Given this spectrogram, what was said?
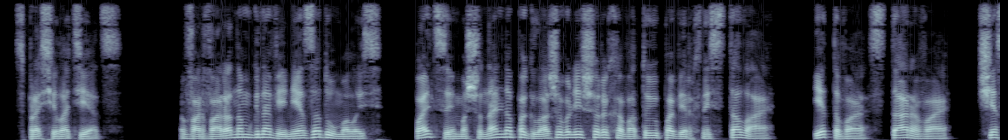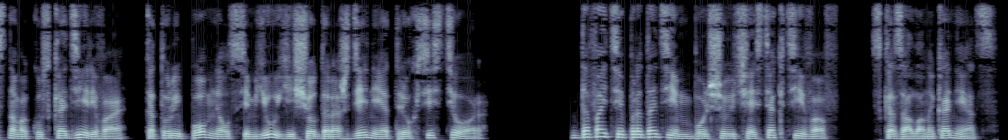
– спросил отец. Варвара на мгновение задумалась. Пальцы машинально поглаживали шероховатую поверхность стола. Этого старого, честного куска дерева, который помнил семью еще до рождения трех сестер. «Давайте продадим большую часть активов», — сказала наконец.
